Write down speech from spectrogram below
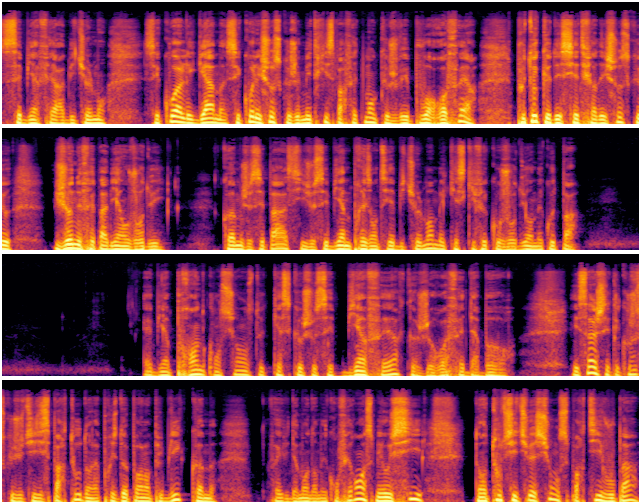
c'est bien faire habituellement. C'est quoi les gammes? C'est quoi les choses que je maîtrise parfaitement, que je vais pouvoir refaire, plutôt que d'essayer de faire des choses que je ne fais pas bien aujourd'hui Comme je ne sais pas si je sais bien me présenter habituellement, mais qu'est-ce qui fait qu'aujourd'hui on ne m'écoute pas? Eh bien, prendre conscience de qu'est-ce que je sais bien faire, que je refais d'abord. Et ça, c'est quelque chose que j'utilise partout dans la prise de parole en public, comme évidemment dans mes conférences, mais aussi dans toute situation sportive ou pas.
